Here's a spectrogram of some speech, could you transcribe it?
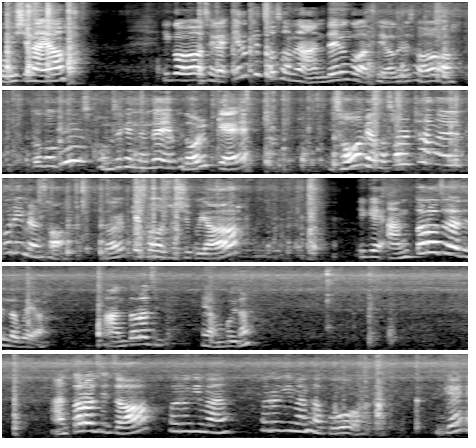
보이시나요? 이거 제가 이렇게 쳐서는 안 되는 것 같아요. 그래서 끄고 계속 검색했는데 이렇게 넓게 저으면서 설탕을 뿌리면서 넓게 저어주시고요. 이게 안 떨어져야 된다고요. 아, 안 떨어지, 예, 안 보이나? 안 떨어지죠? 흐르기만, 흐르기만 하고 이게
